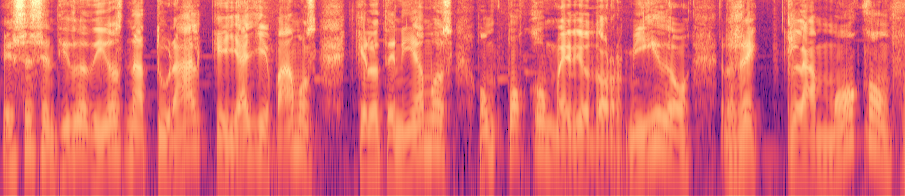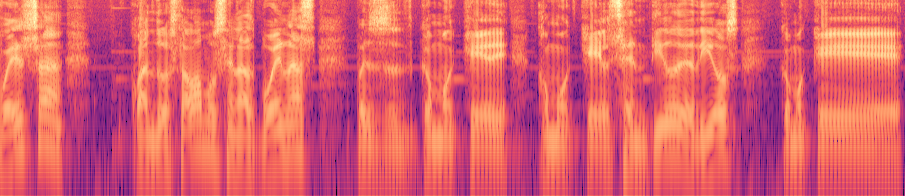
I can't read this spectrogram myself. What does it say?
ese sentido de Dios natural que ya llevamos, que lo teníamos un poco medio dormido, reclamó con fuerza cuando estábamos en las buenas, pues como que, como que el sentido de Dios, como que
